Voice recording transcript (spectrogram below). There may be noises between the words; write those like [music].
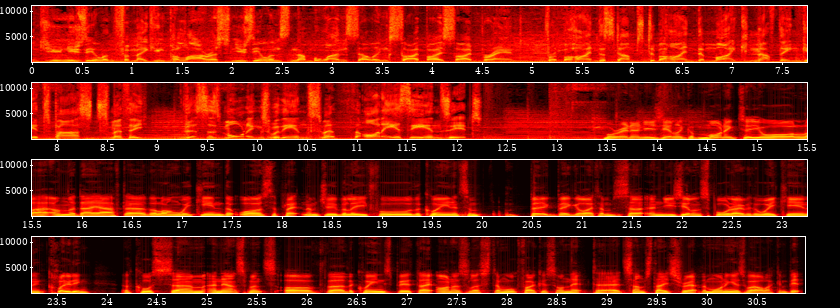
Thank you, New Zealand, for making Polaris New Zealand's number one selling side by side brand. From behind the stumps to behind the mic, nothing gets past Smithy. This is Mornings with Ian Smith on SENZ. Morena, New Zealand, good morning to you all uh, on the day after the long weekend that was the Platinum Jubilee for the Queen and some big, big items uh, in New Zealand sport over the weekend, including, of course, some announcements of uh, the Queen's birthday honours list, and we'll focus on that uh, at some stage throughout the morning as well, I can bet.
